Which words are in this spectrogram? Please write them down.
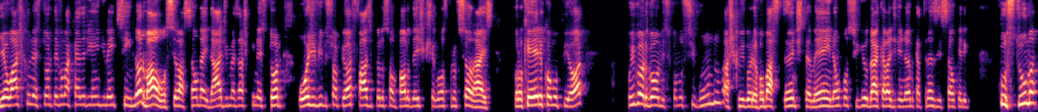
e eu acho que o Nestor teve uma queda de rendimento, sim, normal, oscilação da idade, mas acho que o Nestor hoje vive sua pior fase pelo São Paulo desde que chegou aos profissionais. Coloquei ele como pior, o Igor Gomes como segundo, acho que o Igor errou bastante também, não conseguiu dar aquela dinâmica, transição que ele costuma,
